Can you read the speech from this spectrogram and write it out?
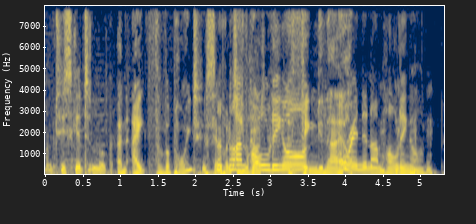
I'm too scared to look. An eighth of a point? Is that what I'm you've got? holding A on. fingernail? Brendan, I'm holding on.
